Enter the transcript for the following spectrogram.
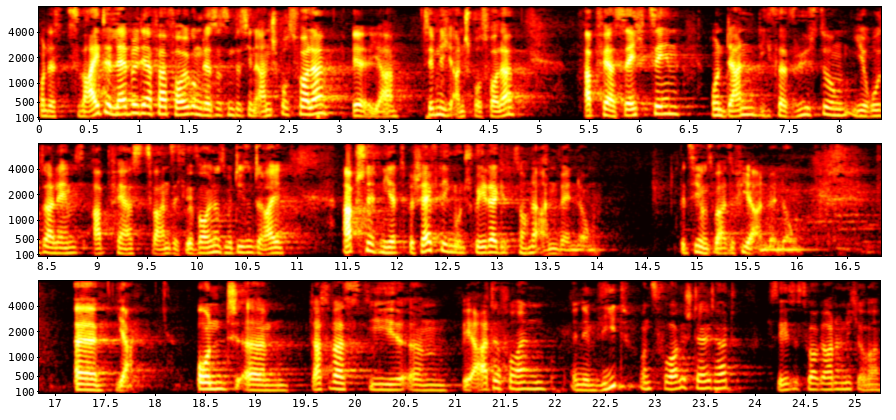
und das zweite Level der Verfolgung, das ist ein bisschen anspruchsvoller, äh, ja, ziemlich anspruchsvoller, ab Vers 16 und dann die Verwüstung Jerusalems ab Vers 20. Wir wollen uns mit diesen drei Abschnitten jetzt beschäftigen und später gibt es noch eine Anwendung, beziehungsweise vier Anwendungen. Äh, ja, und ähm, das, was die ähm, Beate vorhin in dem Lied uns vorgestellt hat, ich sehe es zwar gerade nicht, aber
